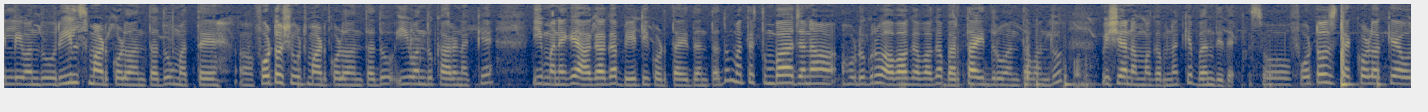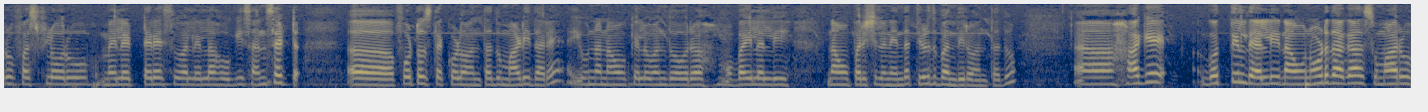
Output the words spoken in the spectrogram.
ಇಲ್ಲಿ ಒಂದು ರೀಲ್ಸ್ ಮಾಡ್ಕೊಳ್ಳುವಂಥದ್ದು ಮತ್ತು ಫೋಟೋ ಶೂಟ್ ಮಾಡ್ಕೊಳ್ಳುವಂಥದ್ದು ಈ ಒಂದು ಕಾರಣಕ್ಕೆ ಈ ಮನೆಗೆ ಆಗಾಗ ಭೇಟಿ ಕೊಡ್ತಾ ಇದ್ದಂಥದ್ದು. ಮತ್ತು ತುಂಬ ಜನ ಹುಡುಗರು ಅವಾಗವಾಗ ಬರ್ತಾ ಇದ್ರು ಅಂತ ಒಂದು ವಿಷಯ ನಮ್ಮ ಗಮನಕ್ಕೆ ಬಂದಿದೆ. ಸೊ ಫೋಟೋಸ್ ತೆಕ್ಕೊಳ್ಳೋಕ್ಕೆ ಅವರು ಫಸ್ಟ್ ಫ್ಲೋರು ಮೇಲೆ ಟೆರೆಸು ಅಲ್ಲೆಲ್ಲ ಹೋಗಿ ಸನ್ಸೆಟ್ ಫೋಟೋಸ್ ತೆಕ್ಕೊಳ್ಳುವಂಥದ್ದು ಮಾಡಿದ್ದಾರೆ. ಇವನ್ನ ನಾವು ಕೆಲವೊಂದು ಅವರ ಮೊಬೈಲಲ್ಲಿ ನಾವು ಪರಿಶೀಲನೆಯಿಂದ ತಿಳಿದು ಬಂದಿರೋ ಅಂಥದ್ದು ಹಾಗೆ ಗೊತ್ತಿಲ್ಲದೆ ಅಲ್ಲಿ ನಾವು ನೋಡಿದಾಗ ಸುಮಾರು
